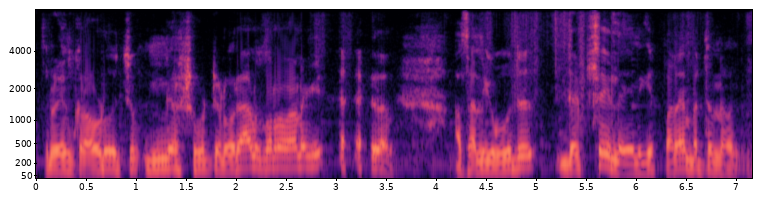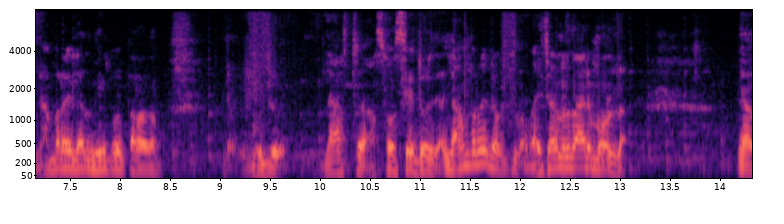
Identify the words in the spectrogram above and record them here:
ഇത്രയും ക്രൗഡ് വെച്ചു ഇങ്ങനെ ഷൂട്ട് ചെയ്യണം. ഒരാൾ കുറവാണെങ്കിൽ ഇതാണ്. അവസാനം എനിക്ക് ഒരു രക്ഷയില്ല. എനിക്ക് പറയാൻ പറ്റുന്ന ഞാൻ പറയില്ല. നീ പോയി പറയണം. ഒരു ലാസ്റ്റ് അസോസിയേറ്റ് ഞാൻ പറയില്ല വൈശാഖന്റെ അടുത്ത് ആരും പോകണില്ല ഞാൻ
